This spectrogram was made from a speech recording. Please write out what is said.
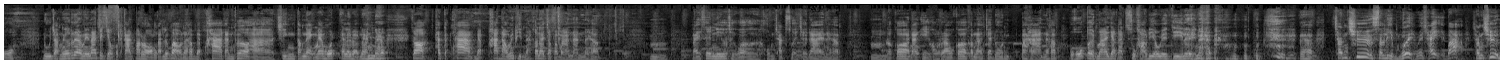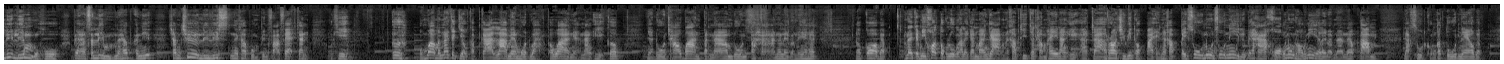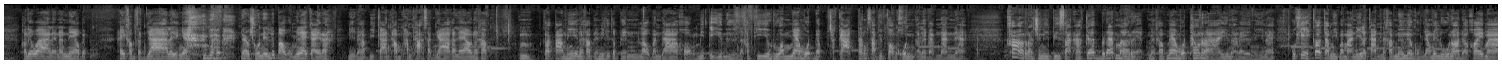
ดูจากเนื้อเรื่องนี้น่าจะเกี่ยวกับการประลองกันหรือเปล่านะครับ แบบฆ่ากันเพื่ออชิงตำแหน่งแม่มดอะไรแบบนั้นนะก็ถ้าถ้าแบบคาดเดาไม่ผิดนะก็น่าจะประมาณนั้นนะครับ อืมลายเส้นนี้ก็ถือว่าเออคมชัดสวยใช้ได้นะครับอืมแล้วก็นางเอกของเราก็กำลังจะโดนประหารนะครับ โอ้โห เปิดมาอย่างกับสุขาวเดียวเวจีเลยนะนะฮะฉันชื่อสลิมเว้ย ไม่ใช่บ้า ฉันชื่อลิลิม โอ้โห ไปอ่านสลิมนะครับ อันนี้ฉันชื่อลิลิสนะครับ ผมเป็นฝาแฝดกัน โอเค เออ ผมว่ามันน่าจะเกี่ยวกับการล่าแม่มดว่ะ เพราะว่าเนี่ยนางเอกก็เนี่ยโดนชาวบ้านประนามโดนประหารอะไรแบบนี้นะแล้วก็แบบน่าจะมีข้อตกลงอะไรกันบางอย่างนะครับ ที่จะทำให้นางเอกอาจจะรอดชีวิตออกไปนะครับ ไปสู้นู่นสู้นี่หรือไปหาของนู่นของนี่อะไรแบบนั้นนะครับ ตามหลักสูตรของการ์ตูนแนวแบบเขาเรียกว่าอะไรนะแนวแบบให้คำสัญญาอะไรอย่างเงี้ยแนวโชเนนหรือเปล่าผมไม่แน่ใจนะนี่นะครับ มีการทำพันธสัญญากันแล้วนะครับ อืมก็ตามนี้นะครับ อันนี้ก็จะเป็นเหล่าบรรดาของมิติอื่นๆนะครับที่รวมแม่มดแบบฉกาจทั้ง 32 คนอะไรแบบนั้นนะฮะข้าราชินีปีศาจอาร์เกาศแบรดมาเรตนะครับแม่มดทั้งหลายอะไรอย่างนี้นะโอเค ก็จะมีประมาณนี้แล้วกันนะครับเนื้อเรื่องผมยังไม่รู้เนาะเดี๋ยวค่อยมา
